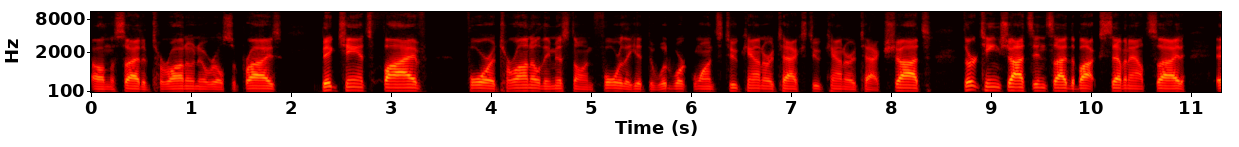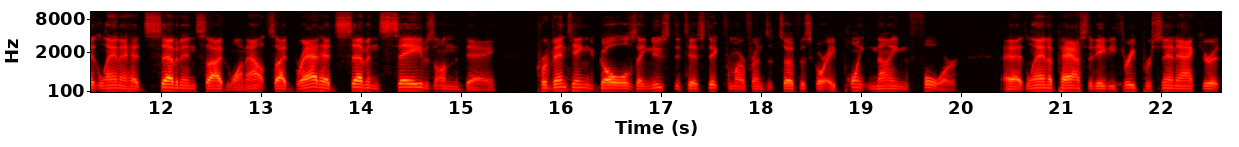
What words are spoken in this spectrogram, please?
on the side of Toronto. No real surprise. Big chance five for uh, Toronto. They missed on four. They hit the woodwork once. Two counterattacks, two counterattack shots. 13 shots inside the box, seven outside. Atlanta had seven inside, one outside. Brad had seven saves on the day, preventing goals, a new statistic from our friends at SofaScore, a 0.94. Atlanta passed at 83% accurate.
